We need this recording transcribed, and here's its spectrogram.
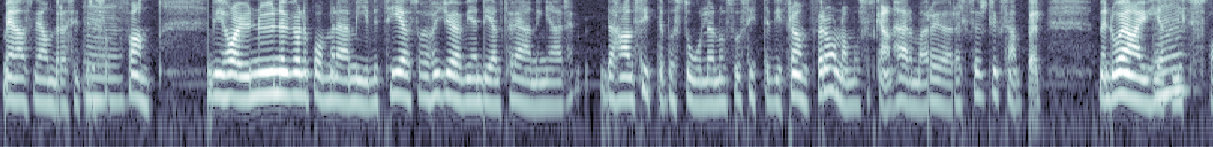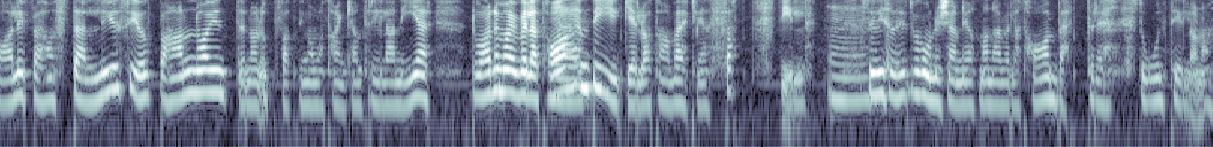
medan vi andra sitter i soffan. Vi har ju nu när vi håller på med det här med IBT så gör vi en del träningar där han sitter på stolen och så sitter vi framför honom och så ska han härma rörelser till exempel. Men då är han ju helt livsfarlig för han ställer ju sig upp och han har ju inte någon uppfattning om att han kan trilla ner. Då hade man ju velat ha Nej. en bygel och att han verkligen satt still. Så i vissa situationer känner jag att man har velat ha en bättre stol till honom.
